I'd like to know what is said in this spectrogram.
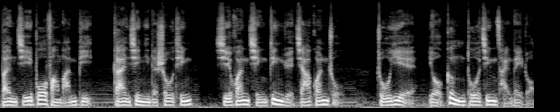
本集播放完毕，感谢您的收听，喜欢请订阅加关注，主页有更多精彩内容。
